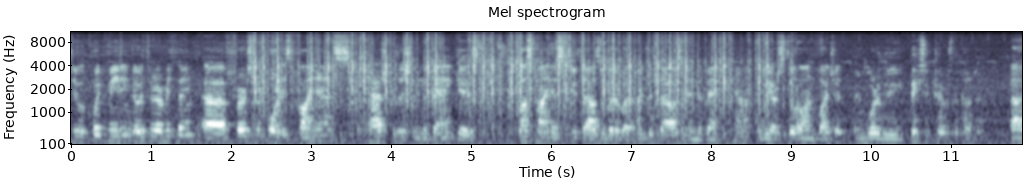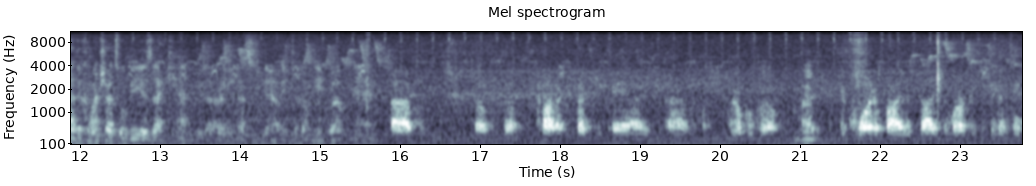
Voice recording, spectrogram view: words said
Do a quick meeting, go through everything. Uh, first report is finance. Cash position in the bank is plus minus 2,000, but about 100,000 in the bank account. We are still on budget. And what are the basic terms of the contract? Uh, the contract will be is that Kent who's bringing us, you know, into Home Depot and um, of, of products such as um, Miracle-Gro Right. to quantify the size of the market because I think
